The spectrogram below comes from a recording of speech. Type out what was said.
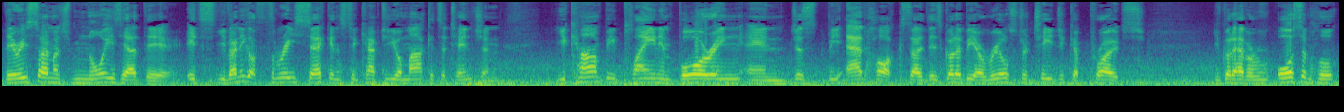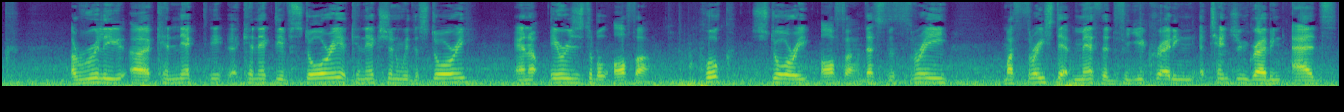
there is so much noise out there. It's you've only got three seconds to capture your market's attention. You can't be plain and boring and just be ad hoc. So there's got to be a real strategic approach. You've got to have an awesome hook, a really uh, connect, a connective story, a connection with the story, and an irresistible offer. Hook, story, offer. That's the three, my three-step method for you creating attention-grabbing ads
